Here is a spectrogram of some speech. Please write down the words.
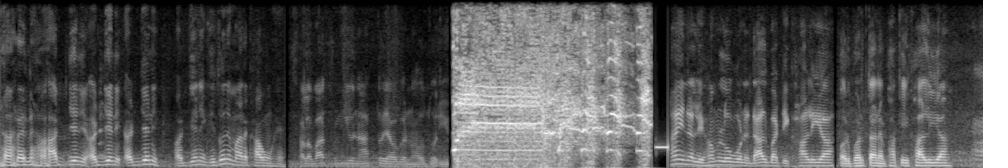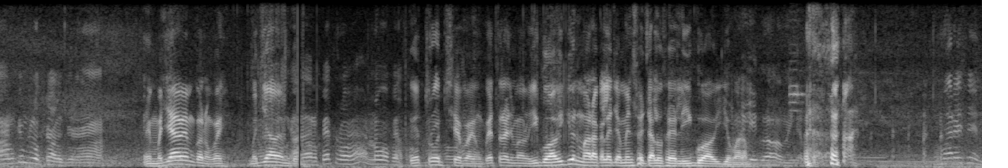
ના રે ના અડજે ની અડજે ની અડજે ની અડજે ની કીધું ને મારે ખાવું છે. ચાલો બાથરૂમ ગયો ને હાથ ધોયા વગરનો આવતો રહ્યો. फाइनली हम लोगों ने दाल बाटी खा लिया और भरता ने फाकी खा लिया આમ કેમ લોક ચાલુ કરે એ મજા આવે એમ કરો ભાઈ મજા આવે એમ કરો તારો પેટ્રો હે નવો પેટ્રો પેત્રો જ છે ભાઈ હું પેત્રા જ મારું ઈગો આવી ગયો ને મારા કલેજા મેન્સર ચાલુ થાય એટલે ઈગો આવી ગયો મારા તમારે છે એમ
